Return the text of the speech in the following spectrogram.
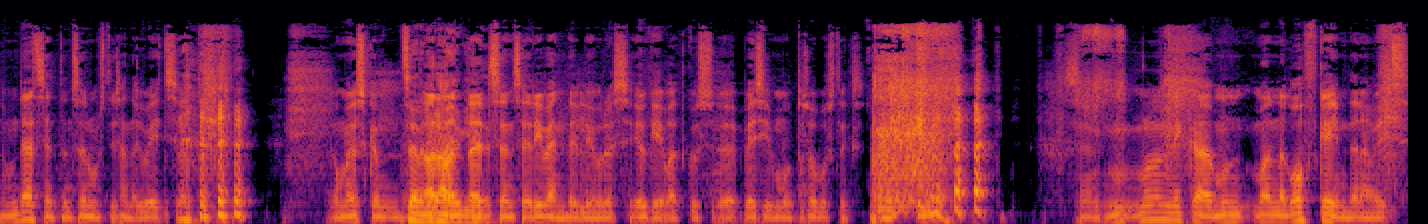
no ma teadsin, et on sõrmust lisandaga veits. aga ma ei osanud arvata et see on see Rivendeli juures see jõgi, vaat kus vesi muutus hobusteks. see on, mul on ikka, mul, ma olen nagu off game täna veits.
